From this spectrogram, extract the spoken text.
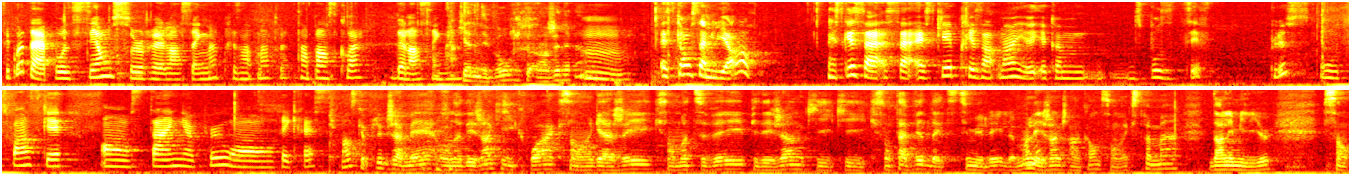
C'est quoi ta position sur euh, l'enseignement présentement, toi? T'en penses quoi de l'enseignement? Quel niveau en général? Hmm. Est-ce qu'on s'améliore? Est-ce que ça, ça est-ce que présentement il y, a, il y a comme du positif plus? Ou tu penses que on stagne un peu ou on régresse? Je pense que plus que jamais, on a des gens qui y croient, qui sont engagés, qui sont motivés, puis des jeunes qui, qui, qui sont avides d'être stimulés. là. Moi, les gens que je rencontre sont extrêmement dans les milieux, sont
